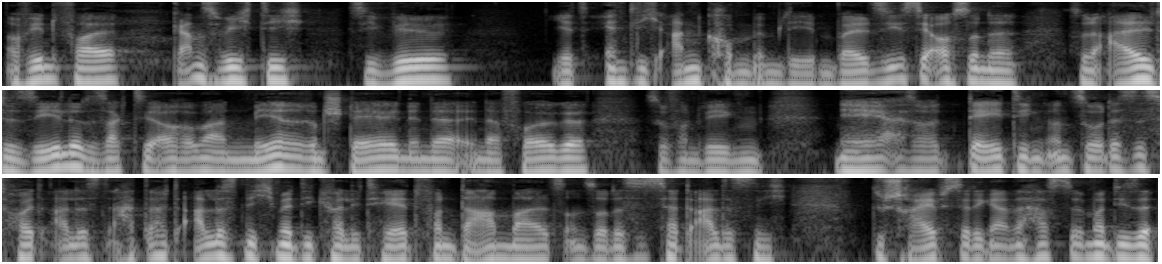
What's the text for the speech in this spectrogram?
Auf jeden Fall ganz wichtig, sie will jetzt endlich ankommen im Leben, weil sie ist ja auch so eine so eine alte Seele, das sagt sie auch immer an mehreren Stellen in der in der Folge, so von wegen, nee, also Dating und so, das ist heute alles hat halt alles nicht mehr die Qualität von damals und so, das ist halt alles nicht. Du schreibst ja die ganze, hast du immer diese,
